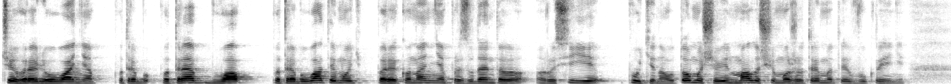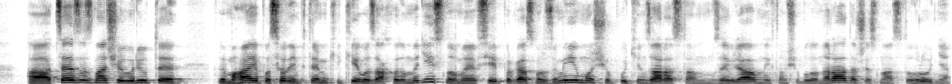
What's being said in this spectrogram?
чи врегулювання потребу- потребував потребуватимуть переконання президента Росії Путіна у тому, що він мало що може отримати в Україні. А це зазначив Рюте, вимагає посилення підтримки Києва Заходом. Ну, дійсно, ми всі прекрасно розуміємо, що Путін зараз там заявляв, у них там ще була нарада 16 грудня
